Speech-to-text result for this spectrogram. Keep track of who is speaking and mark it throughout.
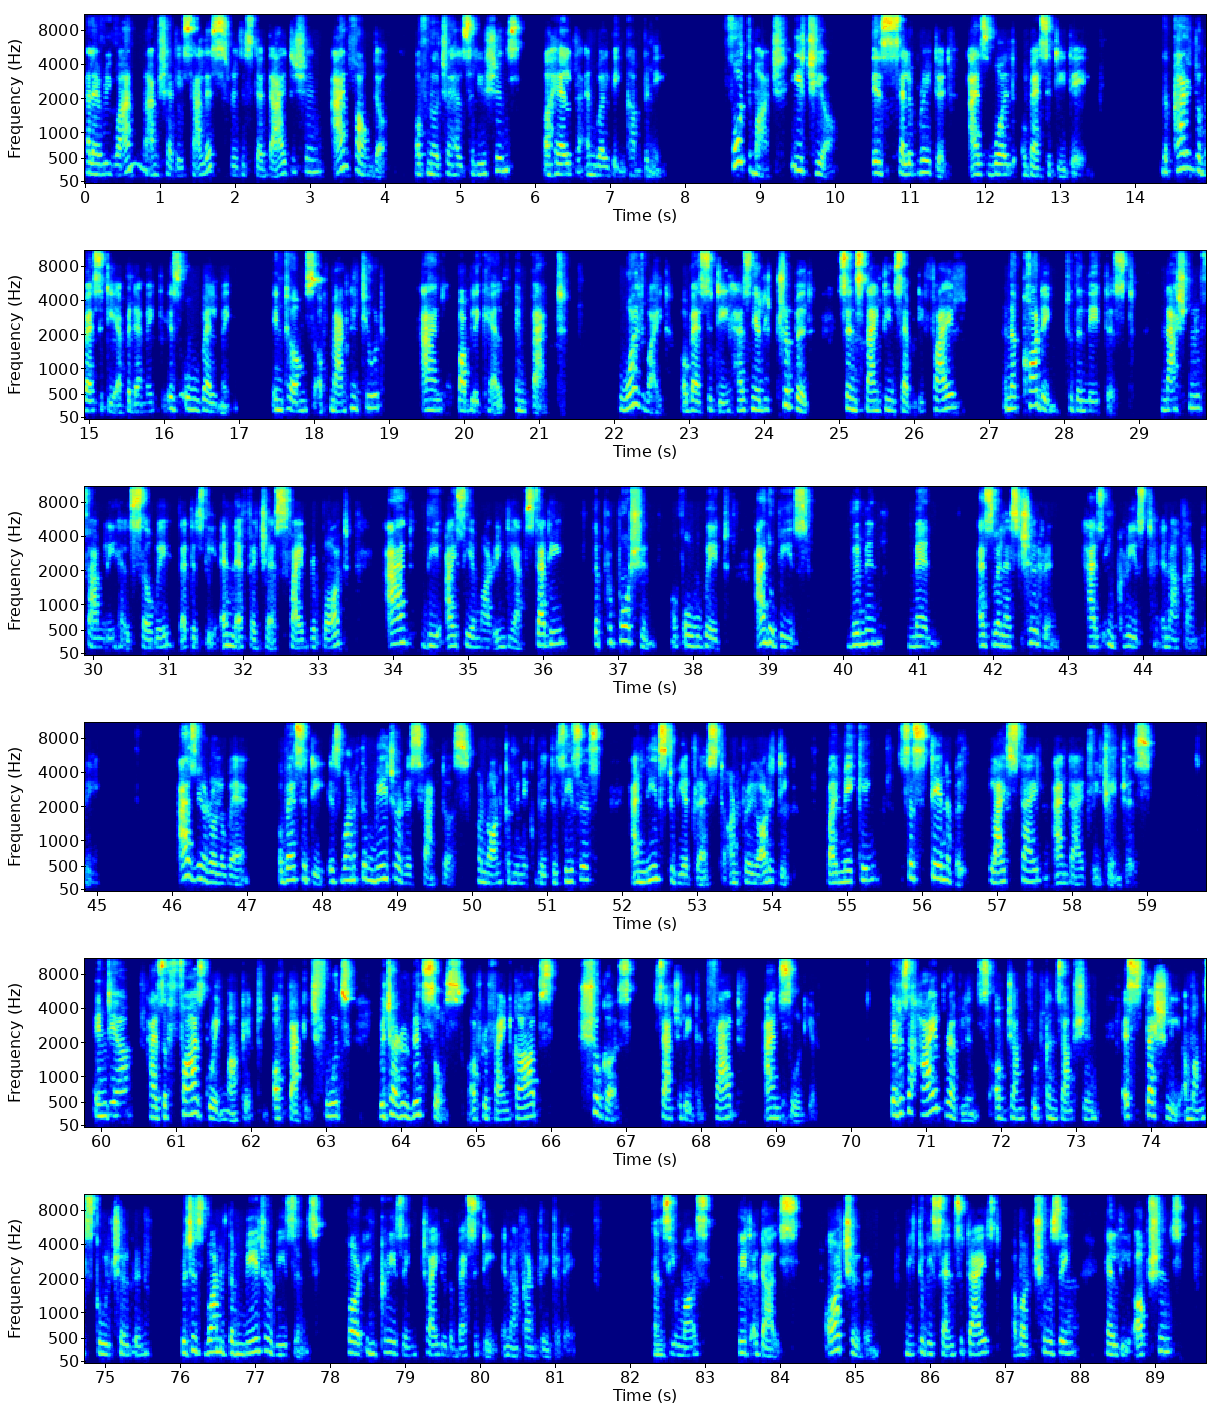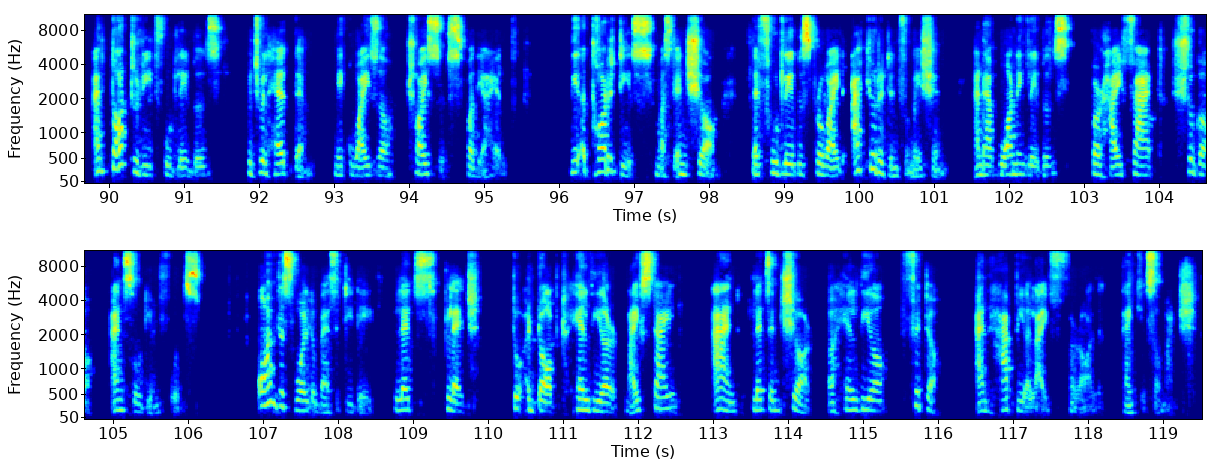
Speaker 1: Hello, everyone. I'm Sheryl Salis, registered dietitian and founder of Nurture Health Solutions, a health and well-being company. 4th March each year is celebrated as World Obesity Day. The current obesity epidemic is overwhelming in terms of magnitude and public health impact. Worldwide, obesity has nearly tripled since 1975, and according to the latest National Family Health Survey, that is the NFHS 5 report, and the ICMR India study, the proportion of overweight and obese women, men, as well as children has increased in our country. As we are all aware, obesity is one of the major risk factors for non-communicable diseases and needs to be addressed on priority by making sustainable lifestyle and dietary changes. India has a fast growing market of packaged foods, which are a rich source of refined carbs, sugars, saturated fat, and sodium. There is a high prevalence of junk food consumption, especially among school children, which is one of the major reasons for increasing childhood obesity in our country today. Consumers, be it adults or children, need to be sensitized about choosing healthy options and taught to read food labels, which will help them make wiser choices for their health. The authorities must ensure that food labels provide accurate information and have warning labels for high fat, sugar, and sodium foods. On this World Obesity Day, let's pledge to adopt healthier lifestyle and let's ensure a healthier, fitter, and happier life for all. Thank you so much.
